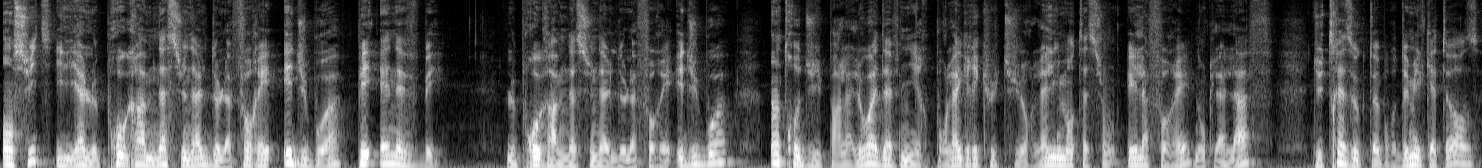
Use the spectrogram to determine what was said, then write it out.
Ensuite, il y a le Programme national de la forêt et du bois, PNFB. Le Programme national de la forêt et du bois, introduit par la loi d'avenir pour l'agriculture, l'alimentation et la forêt, donc la LAF, du 13 octobre 2014,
